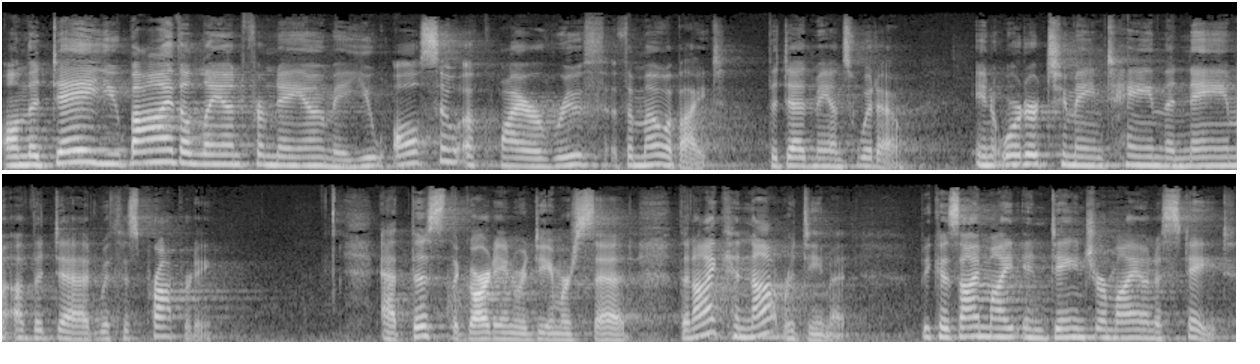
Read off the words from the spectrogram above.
On the day you buy the land from Naomi, you also acquire Ruth the Moabite the dead man's widow, in order to maintain the name of the dead with his property. At this, the guardian redeemer said, Then I cannot redeem it, because I might endanger my own estate.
